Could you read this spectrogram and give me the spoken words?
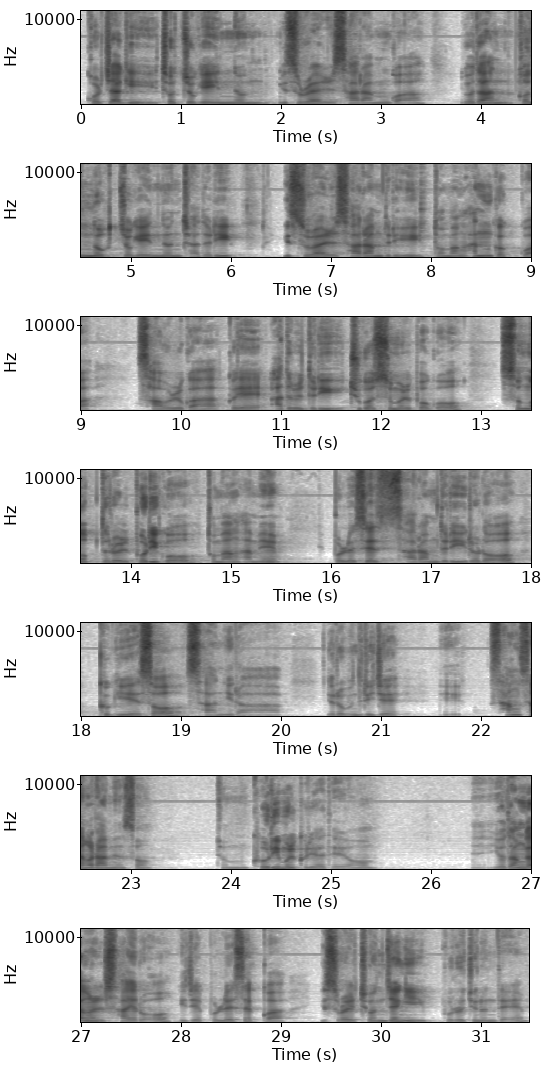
골짜기 저쪽에 있는 이스라엘 사람과 요단 건너 쪽에 있는 자들이 이스라엘 사람들이 도망한 것과 사울과 그의 아들들이 죽었음을 보고 성읍들을 버리고 도망하며 블레셋 사람들이 이르러 거기에서 사니라. 여러분들이 이제 상상을 하면서 좀 그림을 그려야 돼요. 요단강을 사이로 이제 블레셋과 이스라엘 전쟁이 벌어지는데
